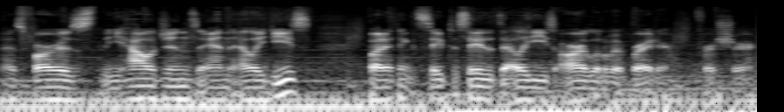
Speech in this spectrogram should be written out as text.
as far as the halogens and the LEDs but I think it's safe to say that the LEDs are a little bit brighter for sure.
